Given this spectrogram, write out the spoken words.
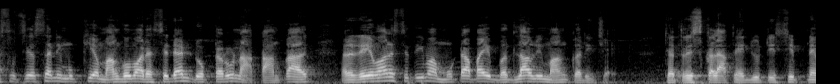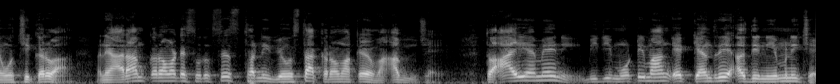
એસોસિએશનની મુખ્ય માંગોમાં રેસિડેન્ટ ડોક્ટરોના કામકાજ અને રહેવાની સ્થિતિમાં મોટાપાયે બદલાવની માંગ કરી છે. છત્રીસ કલાકની ડ્યુટી શિફ્ટને ઓછી કરવા અને આરામ કરવા માટે સુરક્ષિત સ્થળની વ્યવસ્થા કરવામાં કહેવામાં આવ્યું છે. તો આઈએમએની બીજી મોટી માંગ એક કેન્દ્રીય અધિનિયમની છે,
